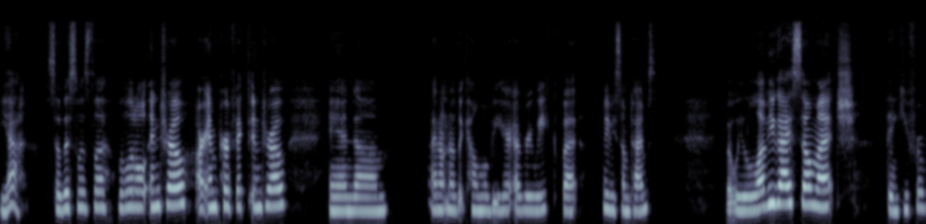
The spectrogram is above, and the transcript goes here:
yeah. So this was the, the little intro, our imperfect intro. And um I don't know that Kellen will be here every week, but maybe sometimes. But we love you guys so much. Thank you for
